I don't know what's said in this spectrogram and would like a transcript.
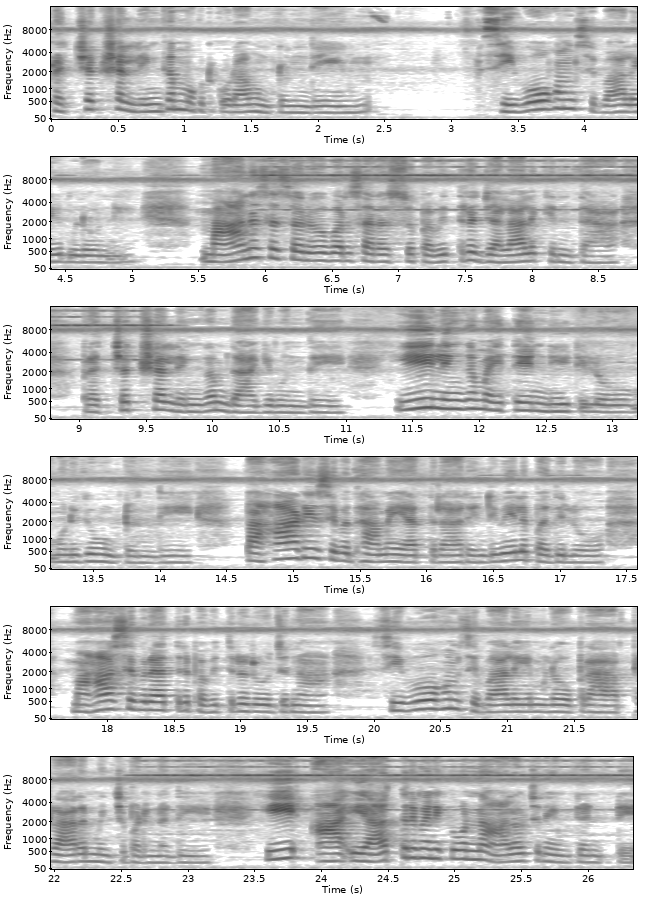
ప్రత్యక్ష లింగం ఒకటి కూడా ఉంటుంది. శివోహం శివాలయంలోని మానస సరోవర సరస్సు పవిత్ర జలాల కింద ప్రత్యక్ష లింగం దాగి ఉంది. ఈ లింగం అయితే నీటిలో మునిగి ఉంటుంది. పహాడీ శివధామ యాత్ర రెండు వేల పదిలో మహాశివరాత్రి పవిత్ర రోజున శివోహం శివాలయంలో ప్రా ప్రారంభించబడినది. ఈ ఆ యాత్ర వెనుక ఉన్న ఆలోచన ఏమిటంటే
